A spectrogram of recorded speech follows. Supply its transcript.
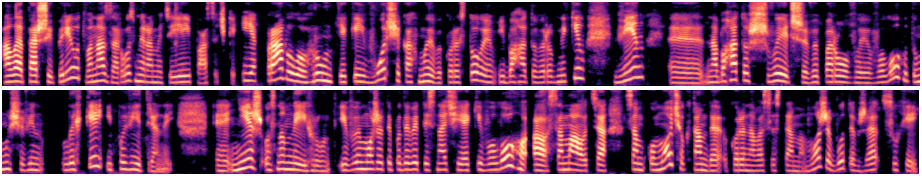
Але перший період вона за розмірами цієї пасочки. І, як правило, ґрунт, який в горщиках ми використовуємо, і багато виробників, він е, набагато швидше випаровує вологу, тому що він легкий і повітряний, е, ніж основний ґрунт. І ви можете подивитись, наче як і волого, а сама оця сам комочок, там де коренева система, може бути вже сухий.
